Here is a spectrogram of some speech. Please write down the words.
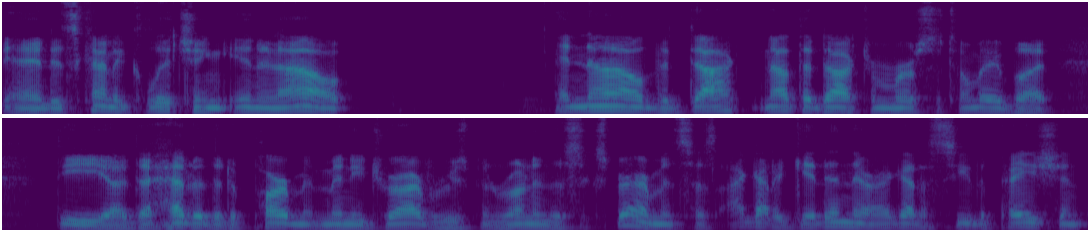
and it's kind of glitching in and out. And now the doc, not the Dr. Marisa Tomei, but the uh, the head of the department, Minnie Driver, who's been running this experiment, says, "I got to get in there. I got to see the patient.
